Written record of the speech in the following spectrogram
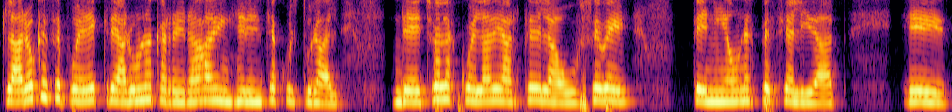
Claro que se puede crear una carrera en gerencia cultural. De hecho, la Escuela de Arte de la UCB tenía una especialidad eh,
